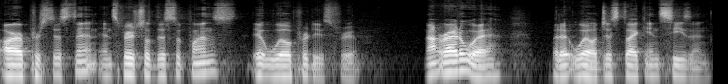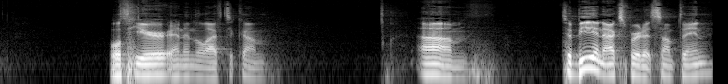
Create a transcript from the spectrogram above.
are persistent in spiritual disciplines, it will produce fruit. Not right away, but it will, just like in season, both here and in the life to come. Um, to be an expert at something,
